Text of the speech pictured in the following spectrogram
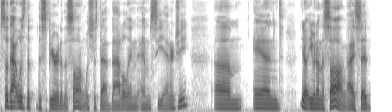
so that was the the spirit of the song was just that battle in MC energy. Um and you know, even on the song, I said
